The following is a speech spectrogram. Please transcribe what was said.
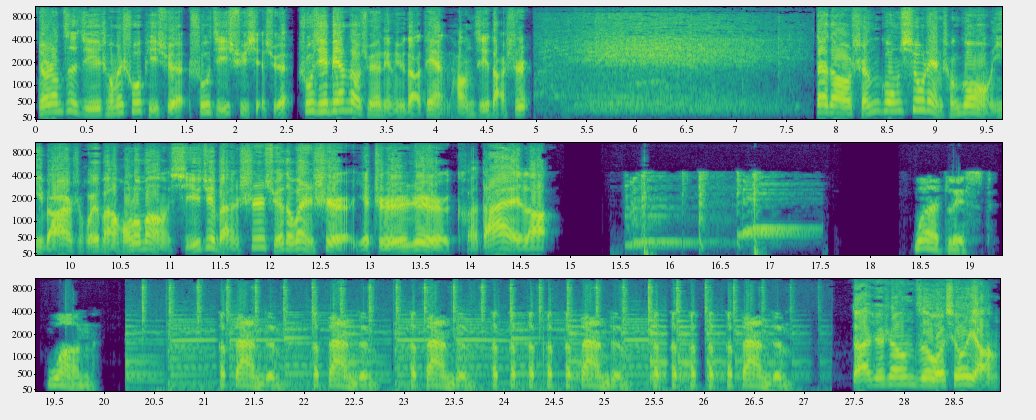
要让自己成为书皮学、书籍续写学、书籍编造学领域的殿堂级大师，待到神功修炼成功，一百二十回版《红楼梦》喜剧版诗学的问世也指日可待了。Word list. One. Abandon, abandon, abandon, abandon, abandon. 大学生自我修养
